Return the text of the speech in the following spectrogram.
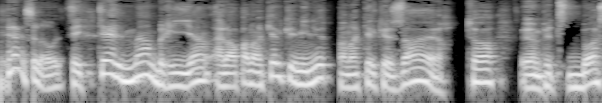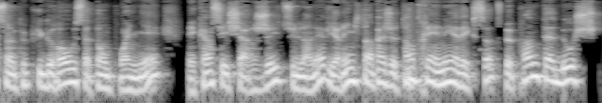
c'est drôle. C'est tellement brillant. Alors, pendant quelques minutes, pendant quelques heures, tu as une petite bosse un peu plus grosse à ton poignet, mais quand c'est chargé, tu l'enlèves. Il n'y a rien qui t'empêche de t'entraîner avec ça. Tu peux prendre ta douche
